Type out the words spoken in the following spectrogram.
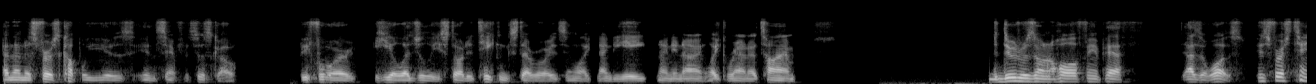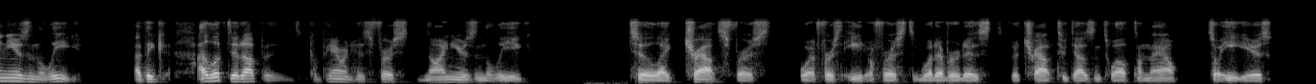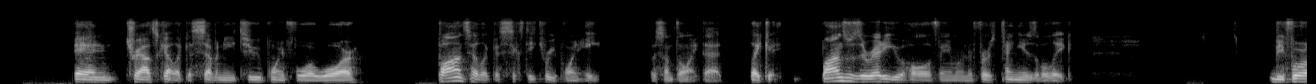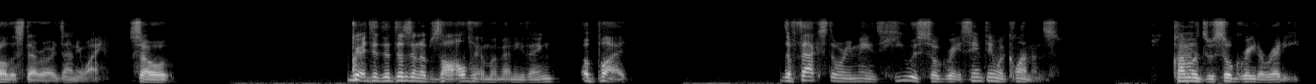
and then his first couple years in San Francisco, before he allegedly started taking steroids in like 98, 99, like around that time. The dude was on a Hall of Fame path as it was. His first 10 years in the league. I think I looked it up uh, comparing his first nine years in the league to like Trout's first or first eight or first whatever it is for Trout 2012 till now. So eight years. And Trout's got like a 72.4 war. Bonds had like a 63.8 or something like that. Like Bonds was already a Hall of Famer in the first 10 years of the league before all the steroids, anyway. So, granted, it doesn't absolve him of anything, but the fact still remains he was so great. Same thing with Clemens. Clemens was so great already.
